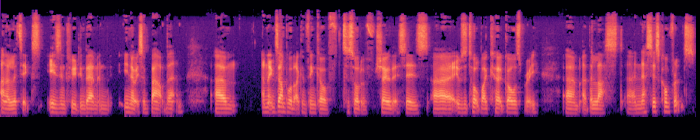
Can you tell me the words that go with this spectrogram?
analytics is including them, and you know it's about them. Um, an example that I can think of to sort of show this is uh, it was a talk by Kirk Goldsberry um, at the last uh, conference,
